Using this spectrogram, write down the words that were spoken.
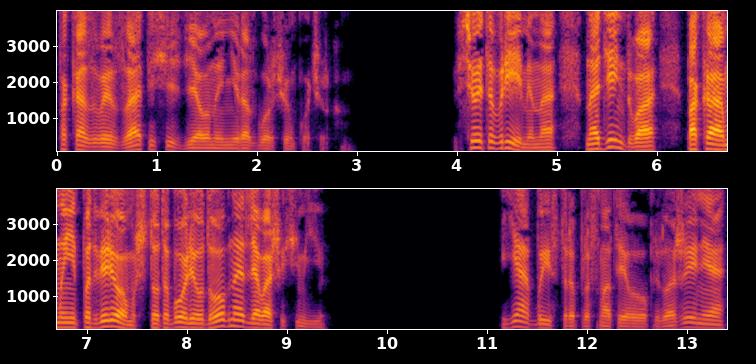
показывая записи, сделанные неразборчивым почерком. Все это временно, на день-два, пока мы не подберем что-то более удобное для вашей семьи. Я быстро просмотрел его предложение,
